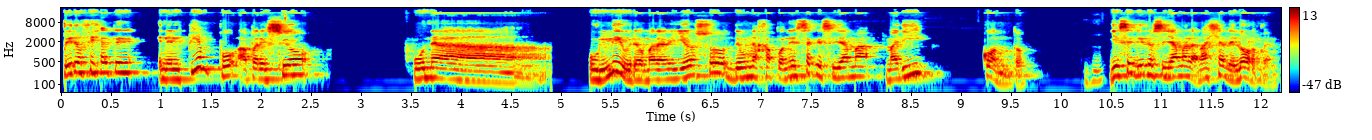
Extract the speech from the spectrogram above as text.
Pero fíjate, en el tiempo apareció una, un libro maravilloso de una japonesa que se llama Marie Kondo. Y ese libro se llama La magia del orden.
